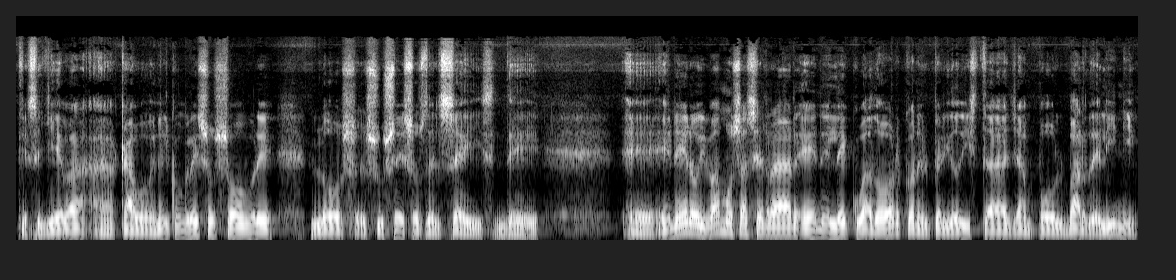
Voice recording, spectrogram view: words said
que se lleva a cabo en el Congreso sobre los sucesos del 6 de eh, enero. Y vamos a cerrar en el Ecuador con el periodista Jean-Paul Bardellini.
